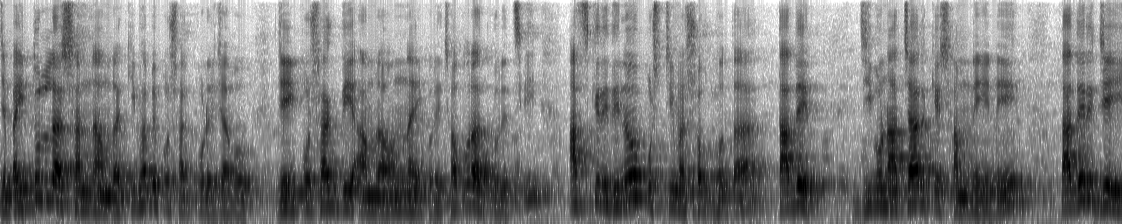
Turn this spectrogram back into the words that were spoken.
যে বাইতুল্লাহর সামনে আমরা কীভাবে পোশাক পরে যাব, যে এই পোশাক দিয়ে আমরা অন্যায় করেছি, অপরাধ করেছি, আজকের দিনেও পশ্চিমা সভ্যতা তাদের জীবন আচারকে সামনে এনে তাদের যেই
